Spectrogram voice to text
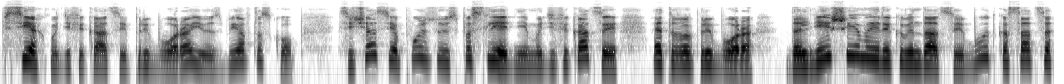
всех модификаций прибора USB Автоскоп. Сейчас я пользуюсь последней модификацией этого прибора. Дальнейшие мои рекомендации будут касаться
